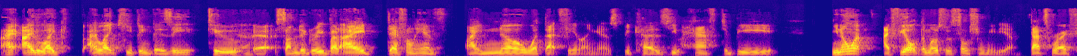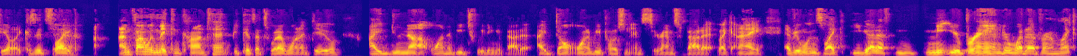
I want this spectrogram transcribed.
i i like i like keeping busy to Yeah. uh, some degree but i definitely have i know what that feeling is because you have to be you know what? I feel it the most with social media. That's where i feel it because it's Yeah. like i'm fine with making content because that's what i want to do I do not want to be tweeting about it. I don't want to be posting Instagrams about it. Like, and I, everyone's like, you got to meet your brand or whatever. I'm like,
